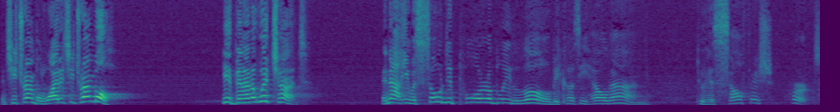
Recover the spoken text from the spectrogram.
And she trembled. Why did she tremble? He had been on a witch hunt. And now he was so deplorably low because he held on to his selfish hurt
